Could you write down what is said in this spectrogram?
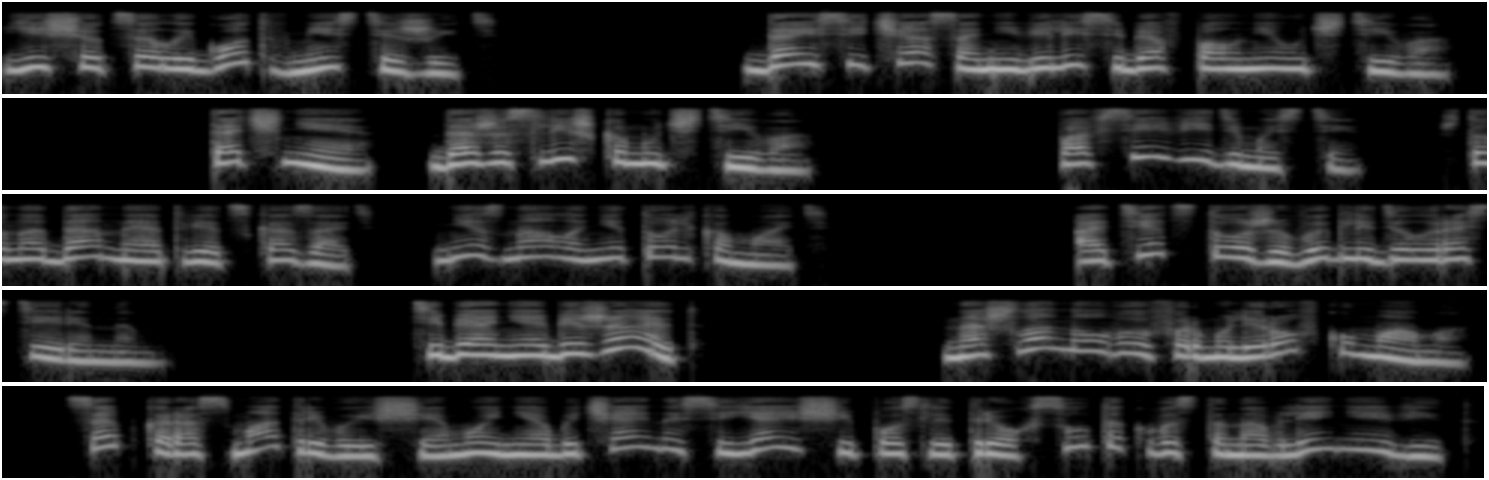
еще целый год вместе жить. Да и сейчас они вели себя вполне учтиво. Точнее, даже слишком учтиво. По всей видимости, что на данный ответ сказать, не знала не только мать. Отец тоже выглядел растерянным. «Тебя не обижают?» Нашла новую формулировку мама, цепко рассматривающая мой необычайно сияющий после трех суток восстановления вид.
